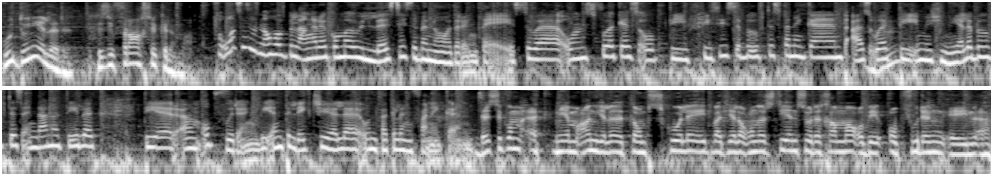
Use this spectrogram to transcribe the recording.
hoe doen julle dit? Dis die vraag seker maar. Vir ons is dit nogals belangrik om 'n holistiese benadering te hê. So uh, ons fokus op die fisiese behoeftes van die kind as ook die emosionele behoeftes en dan natuurlik deur um, opvoeding, die intellektuele ontwikkeling van die kind. Dis hoekom ek neem aan julle 'n klomp skole het wat julle ondersteun, so dit gaan maar op die opvoeding en uh,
